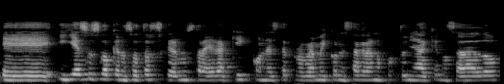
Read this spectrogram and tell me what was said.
Eh, y eso es lo que nosotros queremos traer aquí con este programa y con esta gran oportunidad que nos ha dado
